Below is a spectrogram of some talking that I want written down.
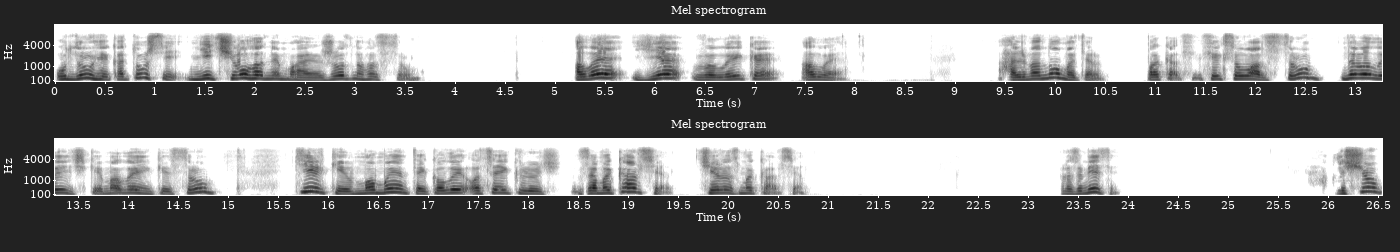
у другій катушці нічого немає, жодного струму. Але є велике але. Гальванометр фіксував струм, невеличкий, маленький струм, тільки в моменти, коли оцей ключ замикався чи розмикався. Розумієте? А що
